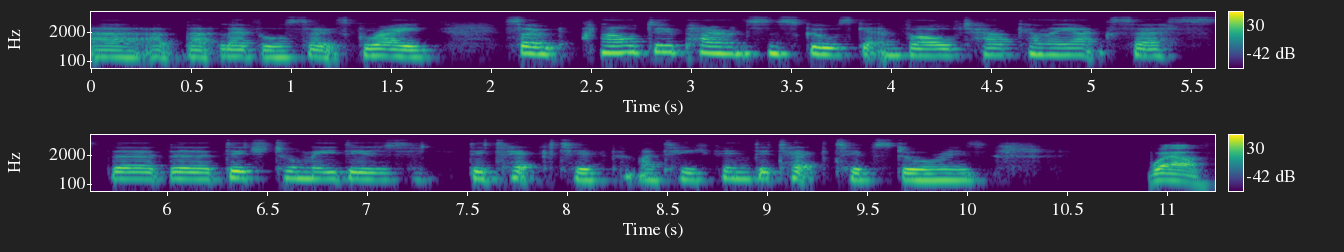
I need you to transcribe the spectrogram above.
uh, at that level. So it's great. So how do parents and schools get involved? How can they access the the digital media detective? Put my teeth in detective stories. Well,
